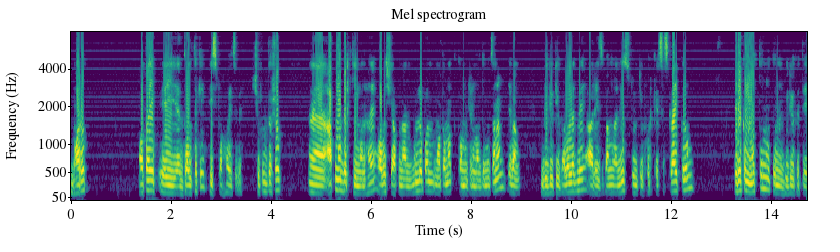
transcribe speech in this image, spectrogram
ভারত অতএব এই দল থেকে পিছপা হয়ে যাবে। সুপ্রিয় দর্শক আপনাদের কি মনে হয়? অবশ্যই আপনার মূল্যবান মতামত কমেন্টের মাধ্যমে জানান এবং ভিডিওটি ভালো লাগলে আর S Bangla news twenty four কে সাবস্ক্রাইব করুন। এরকম নতুন নতুন ভিডিও পেতে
